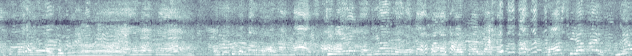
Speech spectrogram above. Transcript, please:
บคุณคนเลยขอบคุณนะครับเอาละค่ะโอเคทุกคนมารอนานมาก ทีนี้ขออนุญาตเลยแล้วกันฝากเปิดใจอยากจะมากันขอเสียงให้มิว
